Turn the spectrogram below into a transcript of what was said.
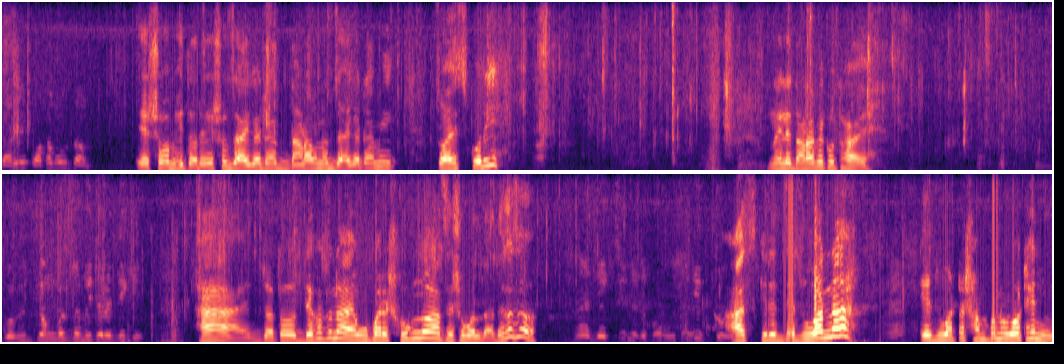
দাঁড়িয়ে কথা বলতাম। এসো ভিতরে এসো জায়গাটা দাঁড়ানোর জায়গাটা আমি চয়েস করি। নইলে দাঁড়াবে কোথায়? গভীর জঙ্গল তো ভিতরের দিকে। হ্যাঁ যত দেখেছ না উপরে শুকনো আছে সুবলদা দেখেছ? হ্যাঁ উঁচু আজকের যে জোয়ার না এই জোয়ারটা সম্পূর্ণ ওঠেনি।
